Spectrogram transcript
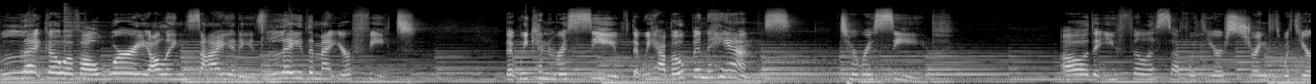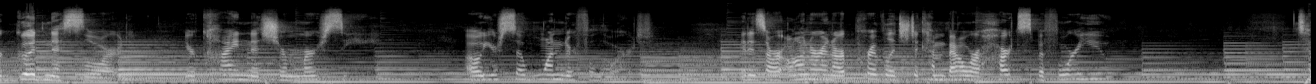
Let go of all worry, all anxieties, lay them at your feet. That we can receive, that we have open hands to receive. Oh, that you fill us up with your strength, with your goodness, Lord, your kindness, your mercy. Oh, you're so wonderful, Lord. It is our honor and our privilege to come bow our hearts before you, to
